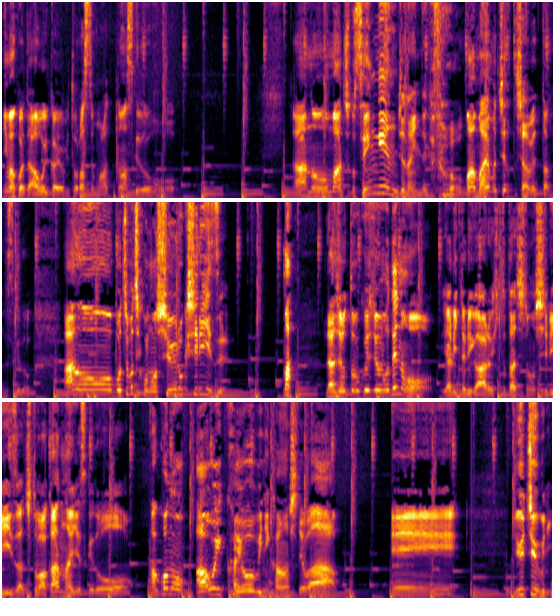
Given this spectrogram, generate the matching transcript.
今こうやって青い火曜日撮らせてもらってますけどあのまあちょっと宣言じゃないんだけど まあ前もちらっと喋ったんですけどあのぼちぼちこの収録シリーズラジオトーク上でのやり取りがある人たちとのシリーズはちょっとわかんないですけど、まあ、この青い火曜日に関しては、えー、YouTube に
